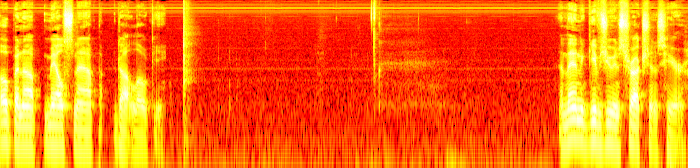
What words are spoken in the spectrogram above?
open up mailsnapp.loki. And then it gives you instructions here.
